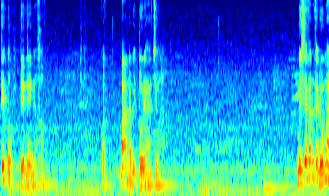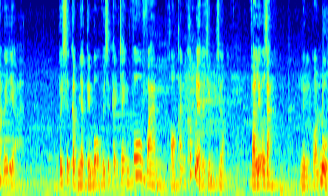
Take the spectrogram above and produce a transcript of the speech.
tiếp tục tiến lên nữa không? Và bạn đã bị tối đa chưa? Mình sẽ vẫn phải đối mặt với gì ạ? Với sự cập nhật tiến bộ, với sự cạnh tranh vô vàn, khó khăn khốc liệt ở trên thị trường. Và liệu rằng mình có đủ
